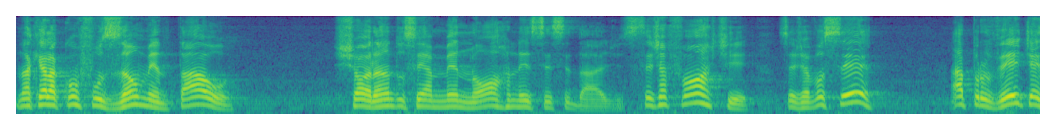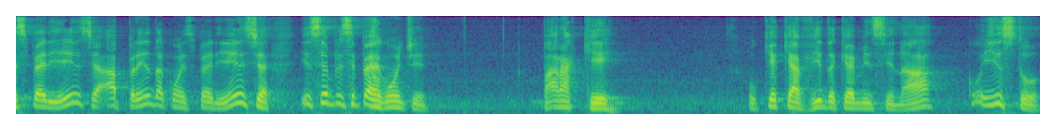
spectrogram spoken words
naquela confusão mental, chorando sem a menor necessidade. Seja forte, seja você. Aproveite a experiência, aprenda com a experiência e sempre se pergunte: para quê? O que que a vida quer me ensinar com isto?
